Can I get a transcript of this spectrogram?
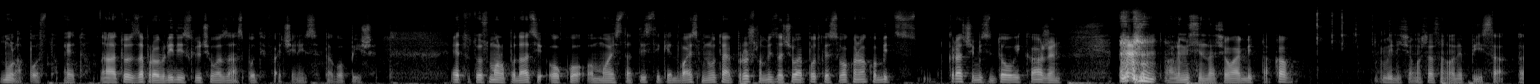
0%. Eto, a to zapravo vridi isključivo za Spotify, čini se, tako piše. Eto, to su malo podaci oko moje statistike. 20 minuta je prošlo, mislim da će ovaj podcast ovako onako biti kraći, mislim to uvijek kažem, ali mislim da će ovaj biti takav. Vidit ćemo šta sam ovdje pisao. E,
